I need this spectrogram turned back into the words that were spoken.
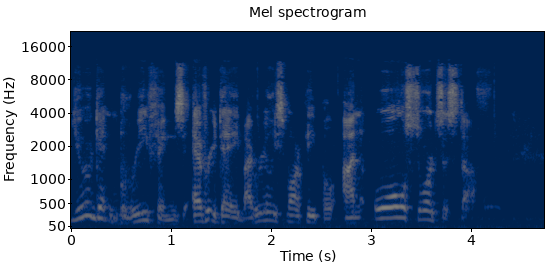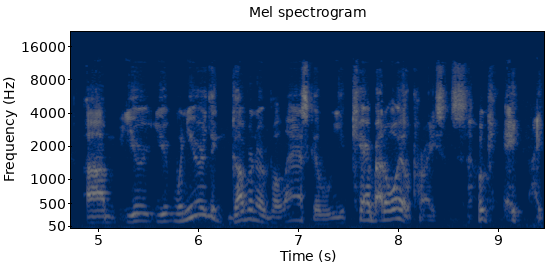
you are getting briefings every day by really smart people on all sorts of stuff. Um, you're, you're when you're the governor of Alaska, you care about oil prices. Okay, I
